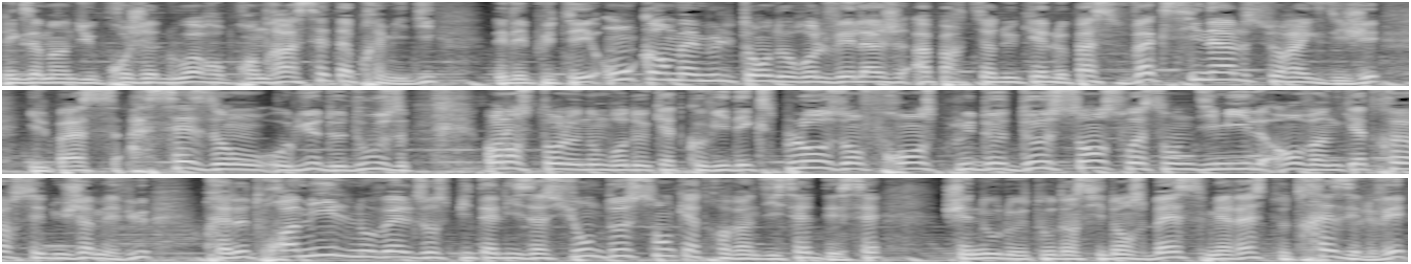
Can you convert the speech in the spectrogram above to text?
L'examen du projet de loi reprendra cet après-midi. Les députés ont quand même eu le temps de relever l'âge à partir duquel le pass vaccinal sera exigé. Il passe à 16 ans au lieu de 12. Pendant ce temps, le nombre de cas de Covid explose en France. Plus de 270 000 en 24 heures. C'est du jamais vu. Près de 3 000 nouvelles hospitalisations, 297 décès. Chez nous, le taux d'incidence baisse mais reste très élevé.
